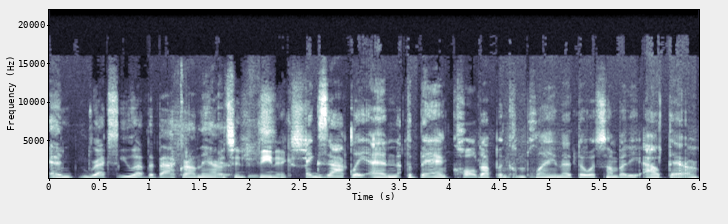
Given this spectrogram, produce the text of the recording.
And Rex, you have the background there. It's in He's- Phoenix. Exactly. And the bank called up and complained that there was somebody out there.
